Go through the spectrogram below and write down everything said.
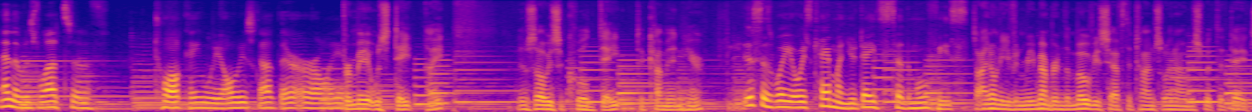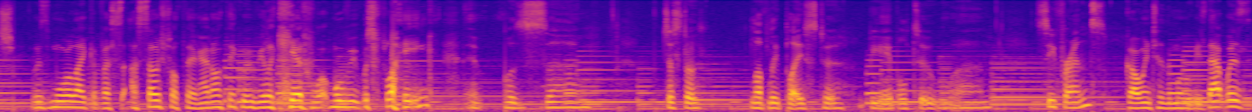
and there was lots of talking. We always got there early. For me, it was date night. It was always a cool date to come in here. This is where you always came on your dates to the movies. I don't even remember the movies half the times when I was with the dates. It was more like of a, a social thing. I don't think we really cared what movie was playing. It was um, just a lovely place to be able to um, see friends going to the movies. That was,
